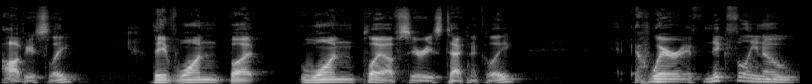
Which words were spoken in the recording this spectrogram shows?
obviously. They've won but one playoff series technically. Where if Nick Foligno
